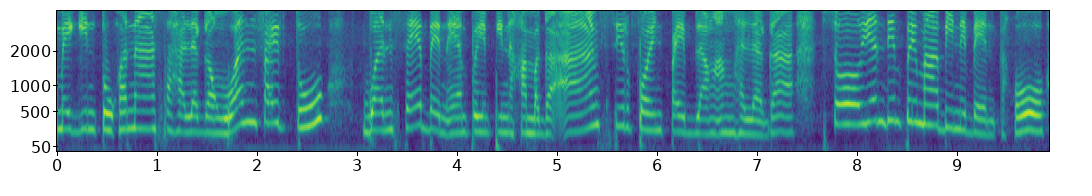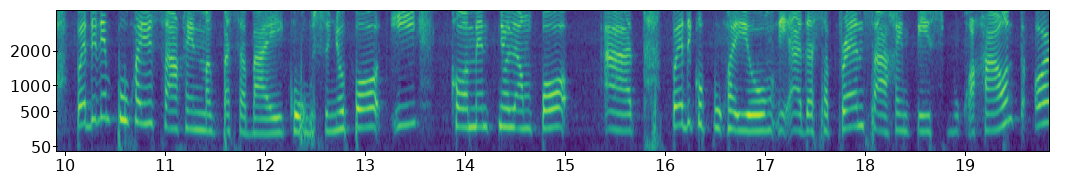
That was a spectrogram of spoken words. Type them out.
may ginto ka na sa halagang 152 1.7. Ayan po yung pinakamagaang. 0.5 lang ang halaga. So, yan din po yung mga binibenta ko. Pwede din po kayo sa akin magpasabay. Kung gusto nyo po, i-comment nyo lang po at pwede ko po kayong i-add sa friends sa aking Facebook account or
